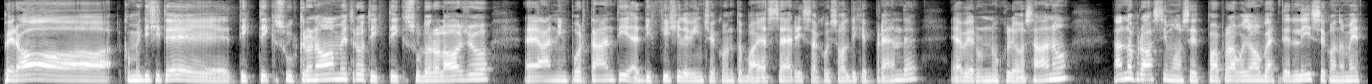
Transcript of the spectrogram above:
però, come dici te, tic tic sul cronometro, tic tic sull'orologio, eh, anni importanti, è difficile vincere con Tobias Harris con i soldi che prende e avere un nucleo sano. L'anno prossimo, se proprio la vogliamo mettere lì, secondo me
